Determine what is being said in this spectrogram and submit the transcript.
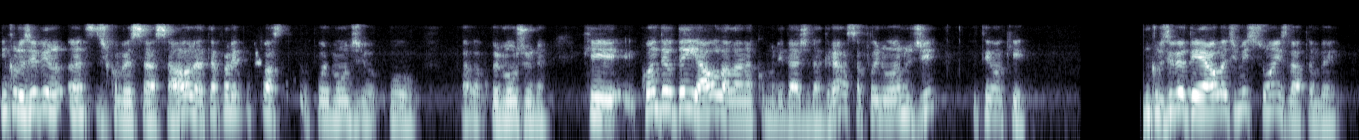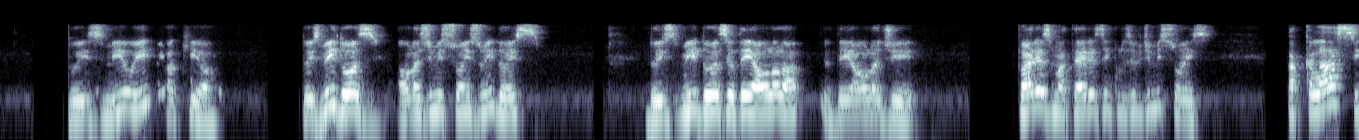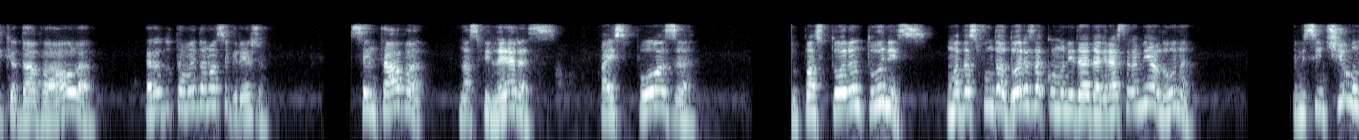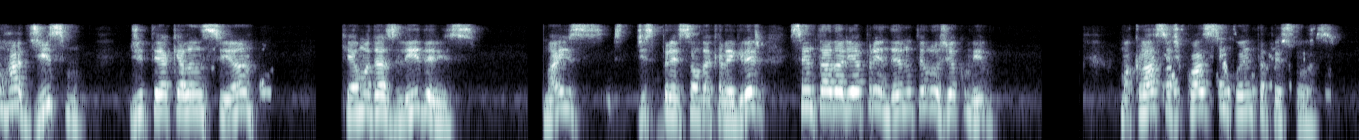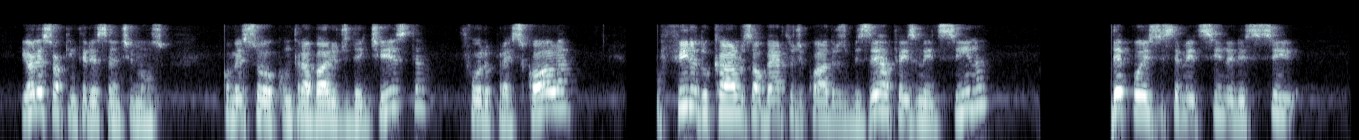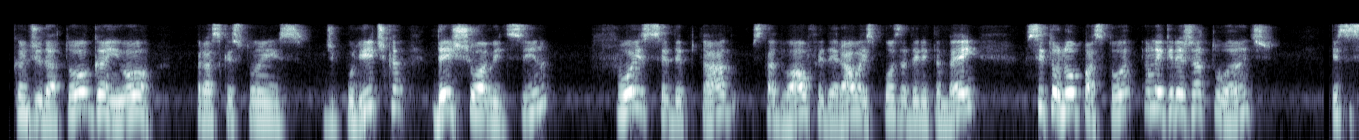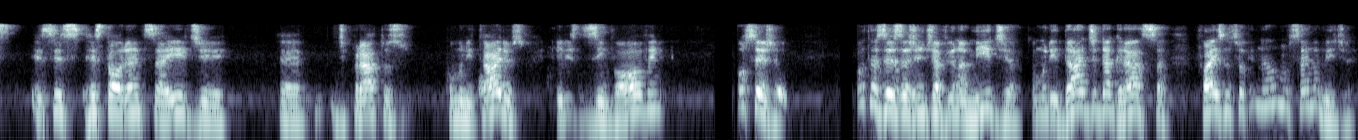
Inclusive, antes de começar essa aula, eu até falei para o irmão, irmão Júnior que quando eu dei aula lá na comunidade da Graça, foi no ano de. Eu tenho aqui, Inclusive, eu dei aula de missões lá também. 2000 e aqui, ó. 2012, aulas de missões 1 e 2. 2012 eu dei aula lá. Eu dei aula de várias matérias, inclusive de missões. A classe que eu dava aula era do tamanho da nossa igreja. Sentava nas fileiras a esposa do pastor Antunes, uma das fundadoras da comunidade da graça, era minha aluna. Eu me senti honradíssimo de ter aquela anciã, que é uma das líderes mais de expressão daquela igreja, sentada ali aprendendo teologia comigo. Uma classe de quase 50 pessoas. E olha só que interessante, irmãos. Começou com trabalho de dentista, foram para a escola. O filho do Carlos Alberto de Quadros Bezerra fez medicina. Depois de ser medicina, ele se candidatou, ganhou para as questões de política, deixou a medicina, foi ser deputado estadual, federal, a esposa dele também, se tornou pastor, é uma igreja atuante. Esses, esses restaurantes aí de, é, de pratos comunitários, eles desenvolvem. Ou seja, quantas vezes a gente já viu na mídia, comunidade da graça, faz não sei o quê. Não, não sai na mídia.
